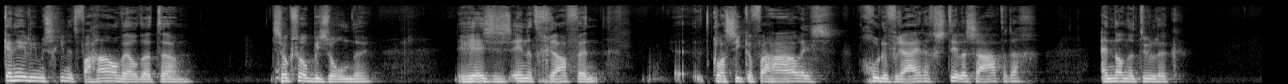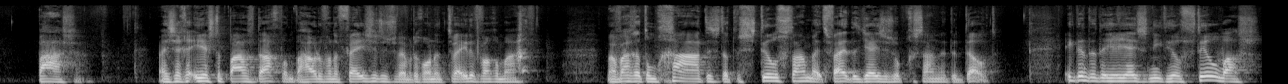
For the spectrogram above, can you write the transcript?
kennen jullie misschien het verhaal wel. Dat uh, is ook zo bijzonder. De Jezus is in het graf en het klassieke verhaal is Goede Vrijdag, Stille Zaterdag. En dan natuurlijk Pasen. Wij zeggen eerste paasdag, want we houden van een feestje, dus we hebben er gewoon een tweede van gemaakt. Maar waar het om gaat, is dat we stilstaan bij het feit dat Jezus opgestaan uit de dood. Ik denk dat de Heer Jezus niet heel stil was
